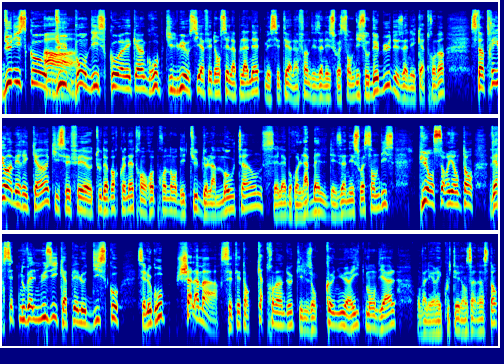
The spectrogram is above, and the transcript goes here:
Du disco, ah. du bon disco avec un groupe qui lui aussi a fait danser la planète, mais c'était à la fin des années 70, au début des années 80. C'est un trio américain qui s'est fait euh, tout d'abord connaître en reprenant des tubes de la Motown, célèbre label des années 70, puis en s'orientant vers cette nouvelle musique appelé le disco. C'est le groupe Chalamar. C'était en 82 qu'ils ont connu un hit mondial. On va les réécouter dans un instant.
